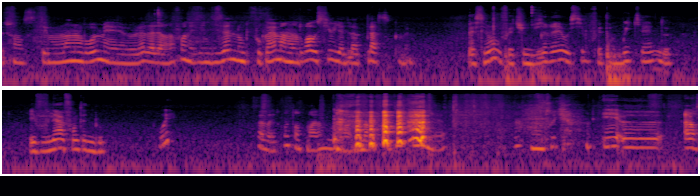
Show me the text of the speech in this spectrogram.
enfin, c'était moins nombreux, mais là, la dernière fois, on était une dizaine, donc il faut quand même un endroit aussi où il y a de la place quand même. Bah sinon, vous faites une virée aussi, vous faites un week-end et vous venez à Fontainebleau. Elle va être contente, Marion, fille, euh, mon truc. Et euh, alors,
